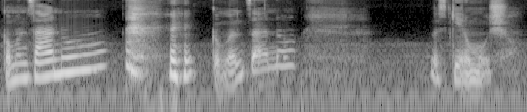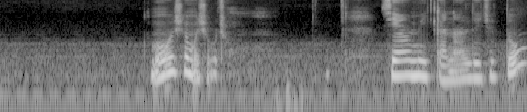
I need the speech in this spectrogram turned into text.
coman sano, coman sano. Los quiero mucho. Mucho, mucho, mucho. Síganme mi canal de YouTube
